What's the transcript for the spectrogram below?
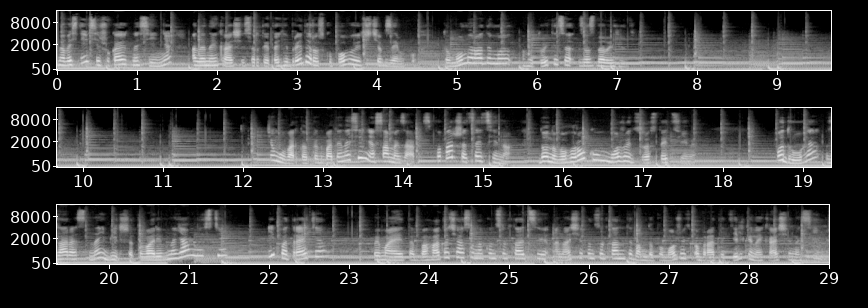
Навесні всі шукають насіння, але найкращі сорти та гібриди розкуповують ще взимку. Тому ми радимо готуйтеся заздалегідь. Чому варто придбати насіння саме зараз? По-перше, це ціна. До нового року можуть зрости ціни. По-друге, зараз найбільше товарів в наявності. І по-третє, ви маєте багато часу на консультацію, а наші консультанти вам допоможуть обрати тільки найкраще насіння.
